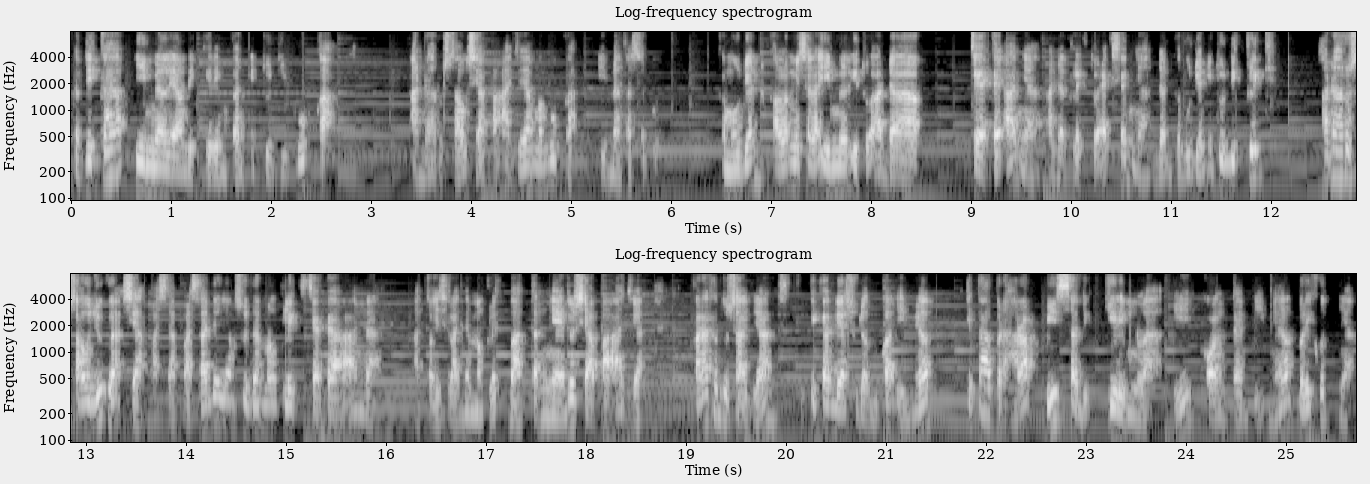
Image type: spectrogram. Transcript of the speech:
ketika email yang dikirimkan itu dibuka, Anda harus tahu siapa aja yang membuka email tersebut. Kemudian kalau misalnya email itu ada CTA-nya, ada click to action-nya, dan kemudian itu diklik, Anda harus tahu juga siapa-siapa saja yang sudah mengklik CTA Anda, atau istilahnya mengklik buttonnya itu siapa aja. Karena tentu saja ketika dia sudah buka email, kita berharap bisa dikirim lagi konten email berikutnya.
